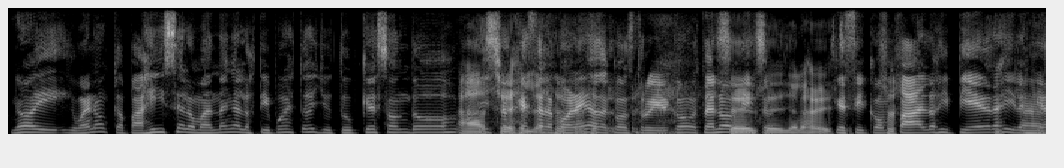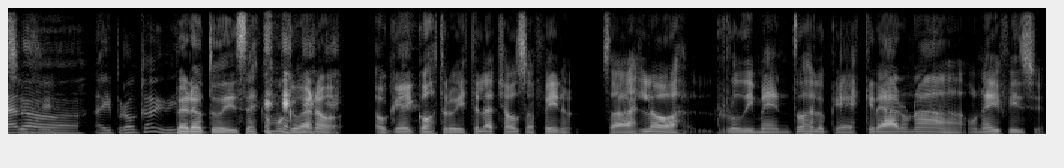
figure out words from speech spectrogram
No, y, y bueno, capaz y se lo mandan a los tipos estos de YouTube que son dos Ah, bichos sí, que se lo- ponen a construir, como ustedes lo han sí, visto. sí, yo los he visto. Que si con palos y piedras y les Ah, quedan sí, sí. "No, ahí provoca vivir. Pero tú dices como que, bueno, ok, construiste la choza, fino. Sabes los rudimentos de lo que es crear una, un edificio.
